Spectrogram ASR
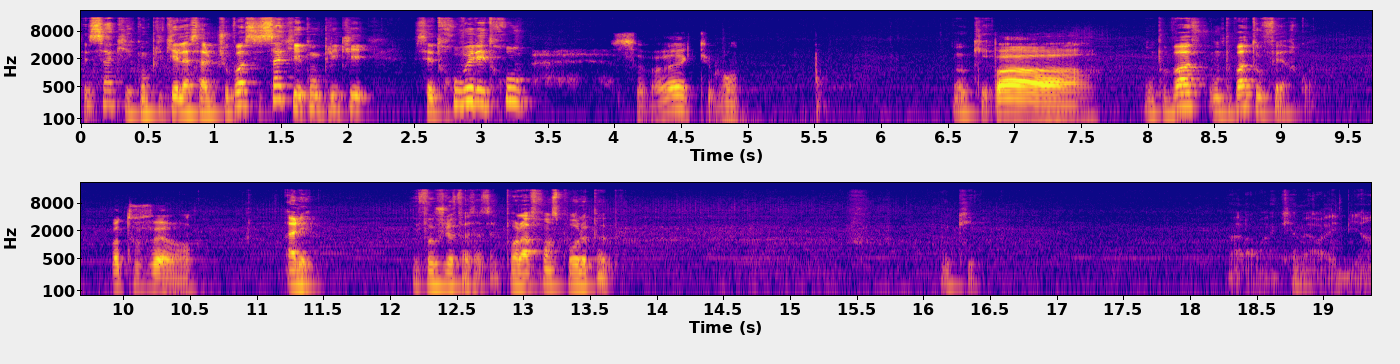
C'est ça qui est compliqué la salle, tu vois, c'est ça qui est compliqué. C'est trouver les trous. C'est vrai que bon. Ok. Pas. On peut pas, on peut pas tout faire quoi. Pas tout faire. Hein. Allez, il faut que je le fasse à ça. Pour la France, pour le peuple. Ok. Alors la caméra est bien.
